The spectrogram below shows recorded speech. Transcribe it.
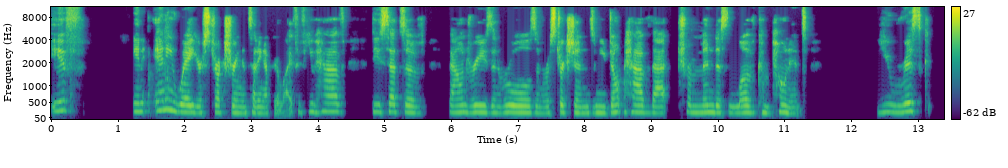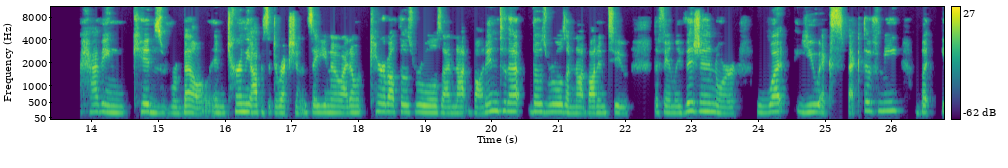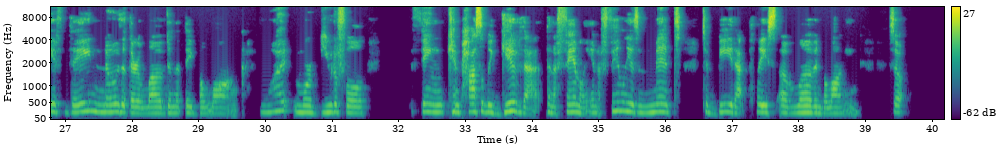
if in any way you're structuring and setting up your life. If you have these sets of boundaries and rules and restrictions and you don't have that tremendous love component, you risk having kids rebel and turn the opposite direction and say you know i don't care about those rules. I'm not bought into that those rules. I'm not bought into the family vision or what you expect of me. But if they know that they're loved and that they belong what more beautiful thing can possibly give that than a family? And a family is meant to be that place of love and belonging. So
